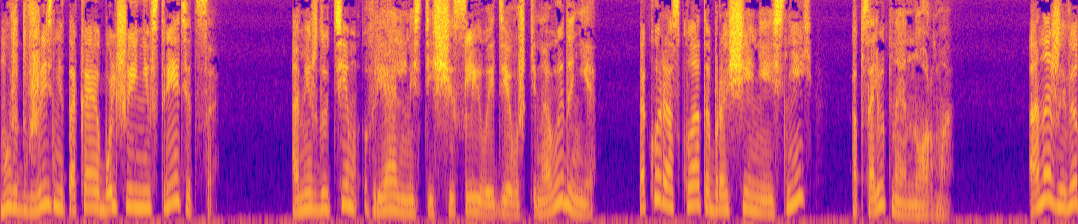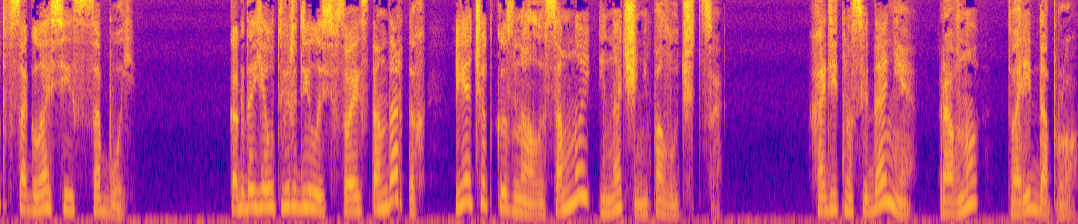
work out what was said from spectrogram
может в жизни такая больше и не встретиться. А между тем в реальности счастливой девушки на выданье такой расклад обращения с ней — абсолютная норма. Она живет в согласии с собой. Когда я утвердилась в своих стандартах, я четко знала, со мной иначе не получится. Ходить на свидание равно творить добро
